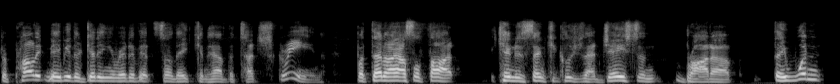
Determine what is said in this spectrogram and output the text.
they're probably maybe they're getting rid of it so they can have the touch screen. But then I also thought came to the same conclusion that Jason brought up. They wouldn't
